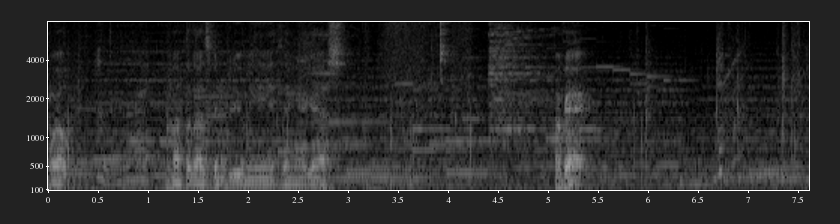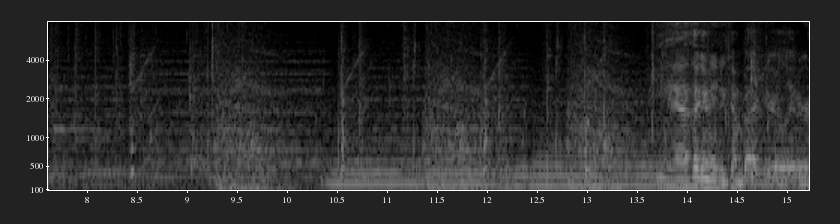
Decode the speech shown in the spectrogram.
Well, not that that's gonna do me anything, I guess. Okay. Come back here later.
